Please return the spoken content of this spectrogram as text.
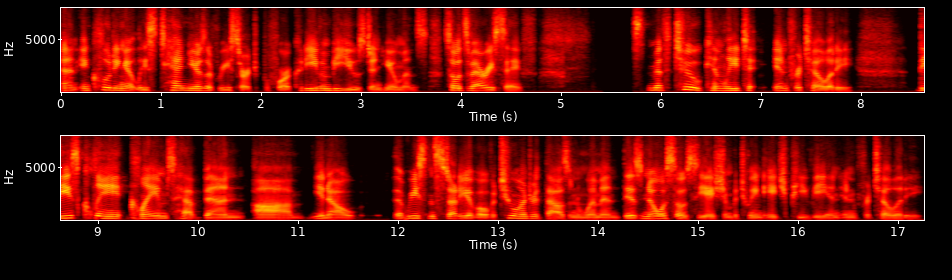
and including at least 10 years of research before it could even be used in humans. So it's very safe. Myth two can lead to infertility. These claims have been, um, you know, a recent study of over 200,000 women, there's no association between HPV and infertility.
